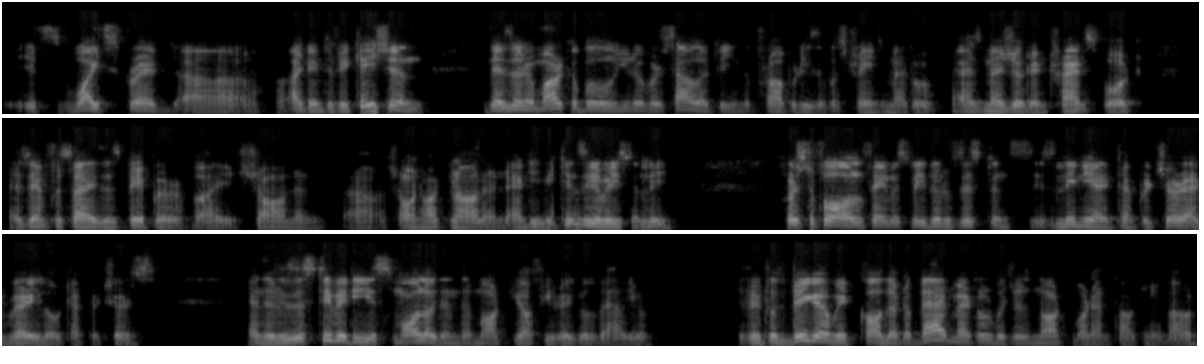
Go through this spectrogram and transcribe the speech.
its widespread uh, identification, there's a remarkable universality in the properties of a strange metal as measured in transport, as emphasized this paper by Sean and uh, Sean Hartnoll and Andy Mackenzie recently. First of all, famously, the resistance is linear in temperature at very low temperatures. And the resistivity is smaller than the Mott-Ioffe-Regel value. If it was bigger, we'd call that a bad metal, which is not what I'm talking about.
